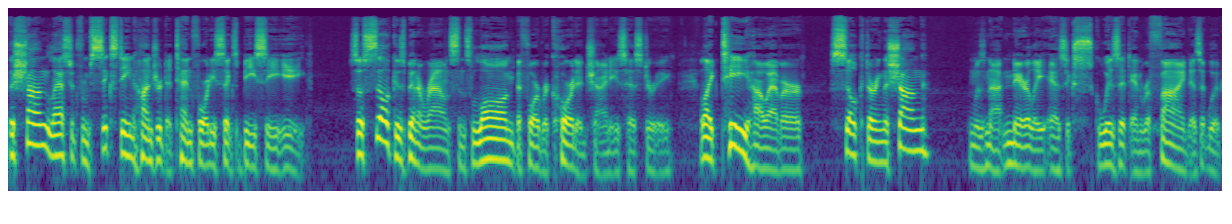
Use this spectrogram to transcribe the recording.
The Shang lasted from 1600 to 1046 BCE, so silk has been around since long before recorded Chinese history. Like tea, however, silk during the Shang was not nearly as exquisite and refined as it would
